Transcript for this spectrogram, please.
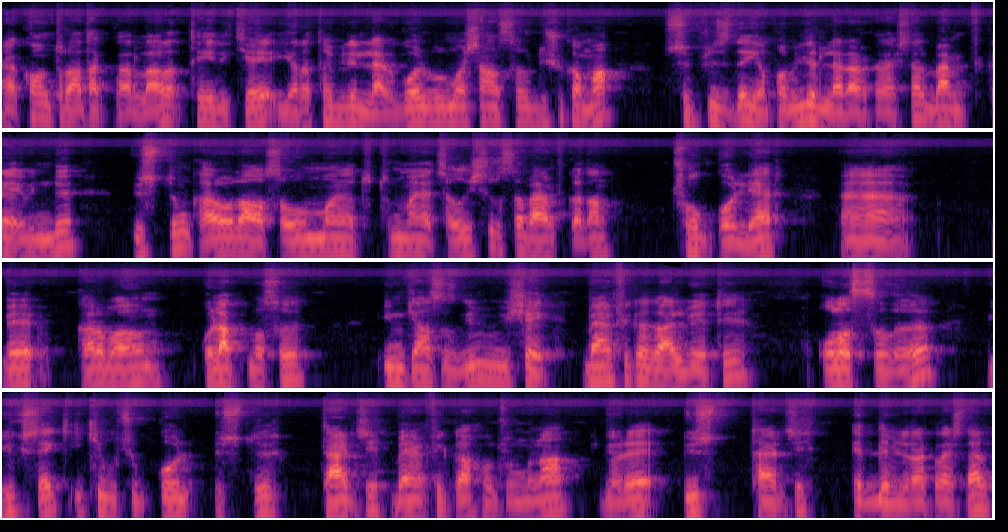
E, kontra ataklarla tehlike yaratabilirler. Gol bulma şansları düşük ama sürpriz de yapabilirler arkadaşlar. Benfica evinde üstün Karadağ savunmaya tutunmaya çalışırsa Benfica'dan çok gol yer ee, ve Karabağ'ın gol atması imkansız gibi bir şey. Benfica galibiyeti olasılığı yüksek 2.5 gol üstü tercih Benfica hücumuna göre üst tercih edilebilir arkadaşlar.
